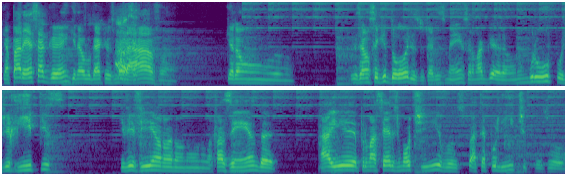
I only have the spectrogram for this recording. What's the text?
Que aparece a gangue, né, o lugar que eles Ah, moravam, que eram... Eles eram seguidores do Charles Manson, era, uma, era um grupo de hippies que viviam no- no- numa fazenda Aí, por uma série de motivos, até políticos, o-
